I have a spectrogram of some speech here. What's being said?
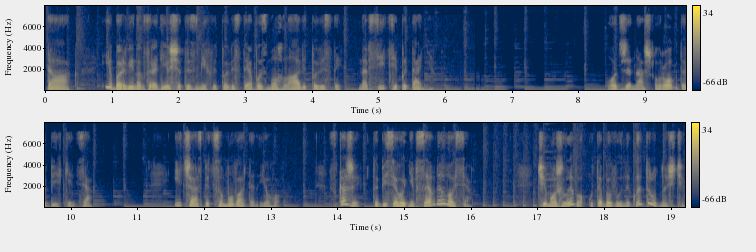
Так, і барвінок зрадів, що ти зміг відповісти або змогла відповісти на всі ці питання. Отже, наш урок добіг кінця. І час підсумувати його. Скажи, тобі сьогодні все вдалося? Чи, можливо, у тебе виникли труднощі?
